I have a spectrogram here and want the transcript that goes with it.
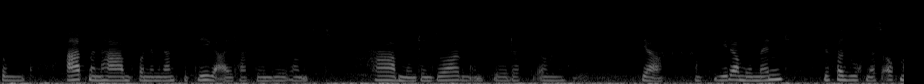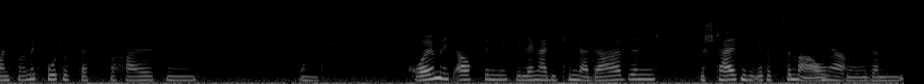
zum Atmen haben von dem ganzen Pflegealltag, den die sonst haben und den Sorgen und so. Dass, ähm, ja, und jeder Moment, wir versuchen das auch manchmal mit Fotos festzuhalten und räumlich auch, finde ich, je länger die Kinder da sind, gestalten die ihre Zimmer auch ja. so. Dann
